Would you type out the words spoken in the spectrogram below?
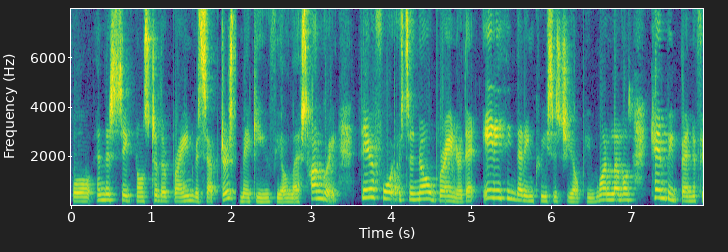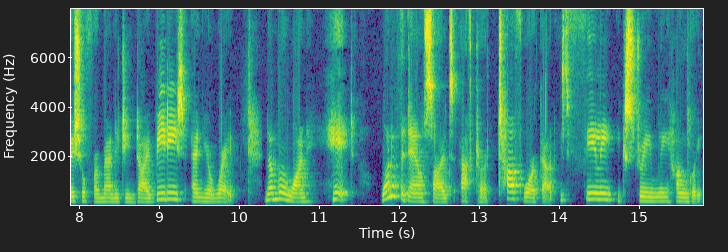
full and the signals to the brain receptors, making you feel less hungry. Therefore, it's a no brainer that anything that increases GLP 1 levels can be beneficial for managing diabetes and your weight. Number one, HIIT one of the downsides after a tough workout is feeling extremely hungry,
